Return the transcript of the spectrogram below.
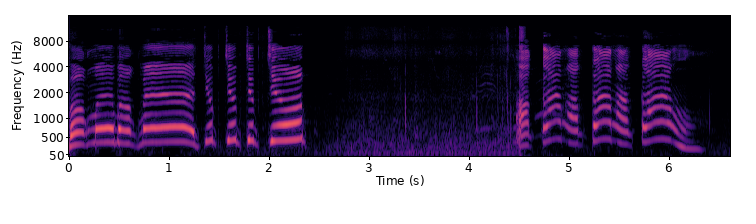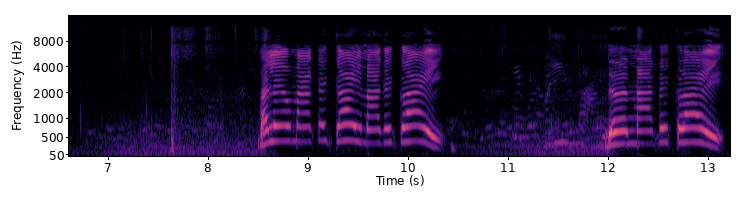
บอกมือบอกมือจุ๊บจุ๊บจุ๊บจุ๊บออกกล้องออกกล้องออกกล้องมาเร็วมาใกล้ๆมาใกล้ๆเดินมาใกล้ๆ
